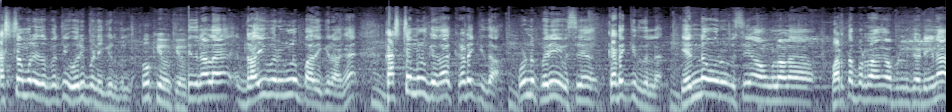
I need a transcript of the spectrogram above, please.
கஸ்டமர் இதை பற்றி ஒரி பண்ணிக்கிறது இல்லை ஓகே ஓகே இதனால டிரைவருங்களும் பாதிக்கிறாங்க. கஸ்டமருக்கு ஏதாவது கிடைக்குதா? ஒன்றும் பெரிய விஷயம் கிடைக்கிறது இல்லை என்ன ஒரு விஷயம் அவங்களால வருத்தப்படுறாங்க அப்படின்னு கேட்டிங்கன்னா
